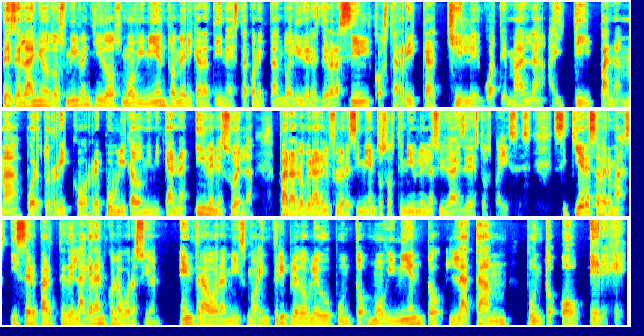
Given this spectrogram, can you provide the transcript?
Desde el año 2022, Movimiento América Latina está conectando a líderes de Brasil, Costa Rica, Chile, Guatemala, Haití, Panamá, Puerto Rico, República Dominicana y Venezuela para lograr el florecimiento sostenible en las ciudades de estos países. Si quieres saber más y ser parte de la gran colaboración, entra ahora mismo en www.movimientolatam.org.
